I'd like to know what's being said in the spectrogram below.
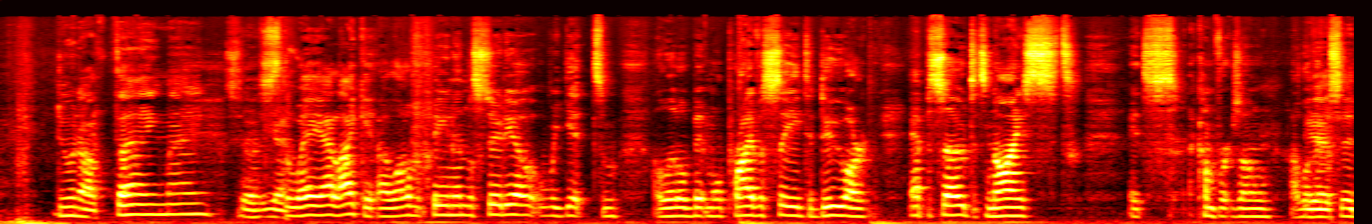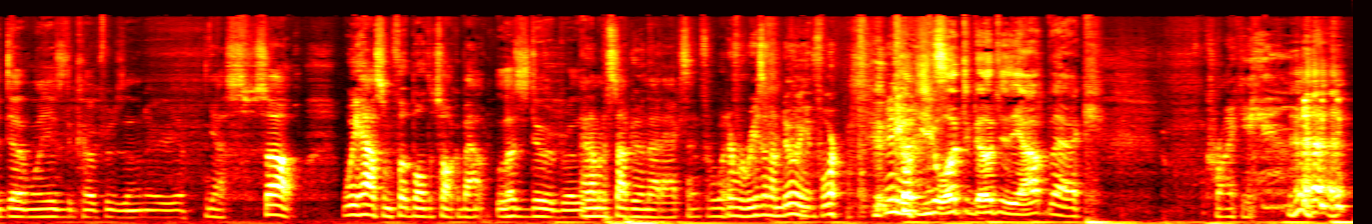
doing our thing, man. So It's yeah, the way I like it. I love it being in the studio. We get some a little bit more privacy to do our episodes. It's nice. It's, it's a comfort zone. I love it. yes, it definitely is the comfort zone area. Yes. So we have some football to talk about, Let's do it, brother. and I'm going to stop doing that accent for whatever reason I'm doing it for. Anyway, you want to go to the outback. Crikey.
